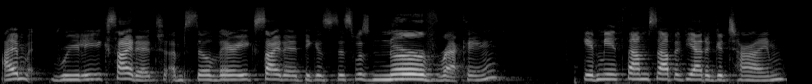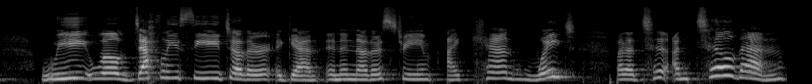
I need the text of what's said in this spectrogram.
I'm really excited. I'm still very excited because this was nerve wracking. Give me a thumbs up if you had a good time. We will definitely see each other again in another stream. I can't wait. But until, until then,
